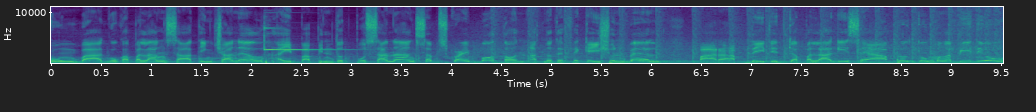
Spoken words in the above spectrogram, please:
Kung bago ka pa lang sa ating channel ay papindot po sana ang subscribe button at notification bell para updated ka palagi sa upload kong mga video.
